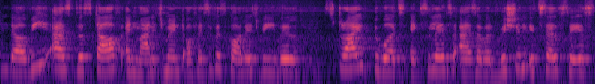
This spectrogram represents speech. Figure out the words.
And uh, we, as the staff and management of SFS College, we will strive towards excellence as our vision itself says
